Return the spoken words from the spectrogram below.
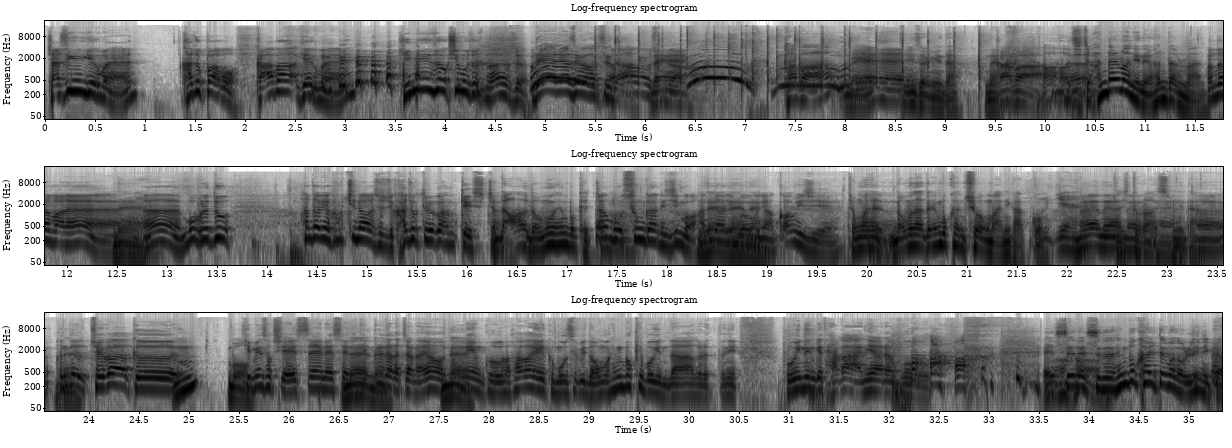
잘생긴 개그맨, 가족 바보, 가바 개그맨, 김인석 씨 모셨습니다. 안녕하세요. 네 안녕하세요 반갑습니다. 아, 반갑습니다. 네. 가봐. 네. 예. 민석입니다. 네. 가봐. 아 진짜 한 달 만이네요 한 달 만. 한 달 만에. 네. 예, 뭐 그래도 한 달에 훅 지나가셨죠. 가족들과 함께 있었잖아요. 나 너무 행복했죠. 그냥 뭐 순간이지 뭐. 한 네, 달이 네, 뭐 네. 그냥 껌이지. 정말 네. 너무나도 행복한 추억 많이 갖고 예. 네네. 다시 돌아왔습니다. 근데 네. 제가 그 음? 뭐 김인석 씨 SNS에 네, 댓글 네. 달았잖아요. 네. 형님 그 하와이 그 모습이 너무 행복해 보인다. 그랬더니 보이는 게 다가 아니야라고. SNS는 행복할 때만 올리니까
